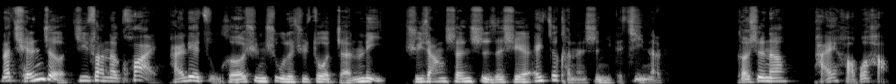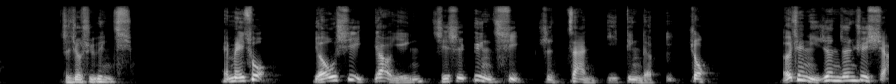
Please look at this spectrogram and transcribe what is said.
那前者计算的快，排列组合迅速的去做整理，虚张声势这些，哎，这可能是你的技能。可是呢，牌好不好，这就是运气。哎，没错，游戏要赢，其实运气是占一定的比重，而且你认真去想。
